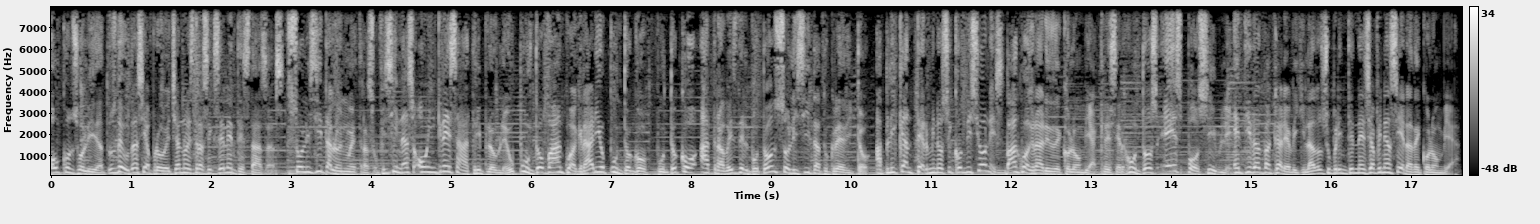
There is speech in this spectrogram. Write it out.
o consolida tus deudas y aprovecha nuestras excelentes tasas. Solicítalo en nuestras oficinas o ingresa a www.bancoagrario.gov.co a través del botón Solicita tu crédito. Aplican términos y condiciones. Banco Agrario de Colombia. Crecer juntos es posible. Entidad bancaria vigilado Superintendencia Financiera de Colombia.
